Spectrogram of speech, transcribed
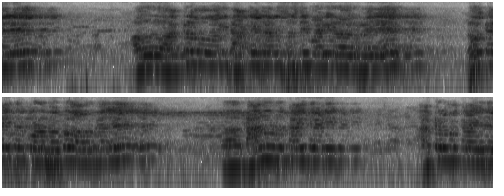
ಮೇಲೆ ಅವರು ಅಕ್ರಮವಾಗಿ ದಾಖಲೆಗಳನ್ನು ಸೃಷ್ಟಿ ಮಾಡಿರೋರ ಮೇಲೆ ಲೋಕಾಯುಕ್ತ ಕೊಡಬೇಕು ಅವ್ರ ಮೇಲೆ ಕಾನೂನು ಕಾಯ್ದೆ ಅಕ್ರಮ ಕಾಯ್ದೆ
